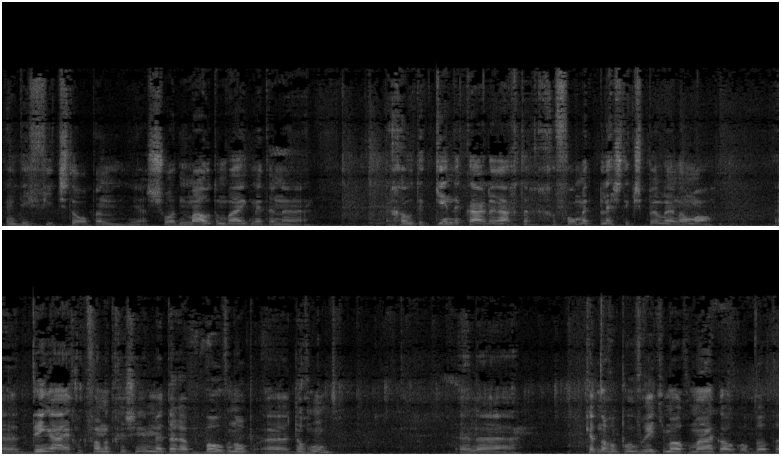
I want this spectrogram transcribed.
en die fietste op een ja, soort mountainbike met een, eh, een grote kinderkar erachter, gevuld met plastic spullen en allemaal eh, dingen eigenlijk van het gezin, met daar bovenop eh, de hond. En eh, ik heb nog een proefritje mogen maken ook op dat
